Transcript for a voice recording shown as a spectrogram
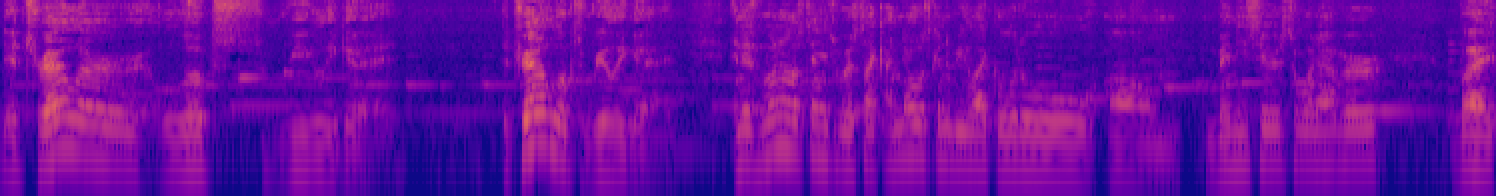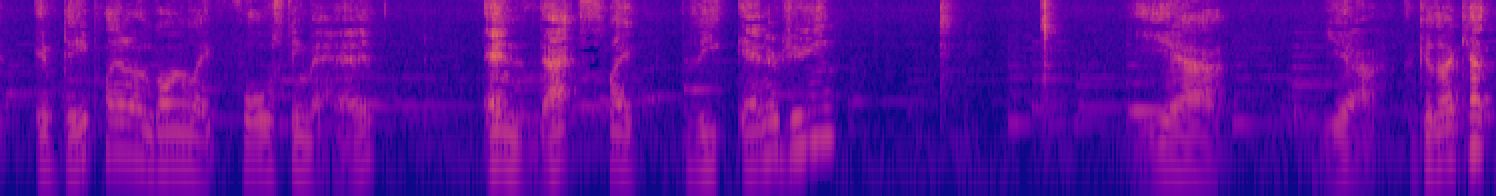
the trailer looks really good. The trailer looks really good. And it's one of those things where it's like, I know it's going to be like a little um, mini series or whatever. But if they plan on going like full steam ahead, and that's like the energy, yeah, yeah. Because I kept,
